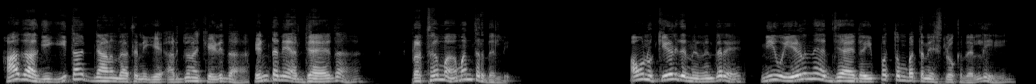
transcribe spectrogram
ಹಾಗಾಗಿ ಗೀತಾಜ್ಞಾನದಾತನಿಗೆ ಅರ್ಜುನ ಕೇಳಿದ ಎಂಟನೇ ಅಧ್ಯಾಯದ ಪ್ರಥಮ ಮಂತ್ರದಲ್ಲಿ. ಅವನು ಕೇಳಿದನೆಂದರೆ, ನೀವು ಏಳನೇ ಅಧ್ಯಾಯದ ಇಪ್ಪತ್ತೊಂಬತ್ತನೇ ಶ್ಲೋಕದಲ್ಲಿ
